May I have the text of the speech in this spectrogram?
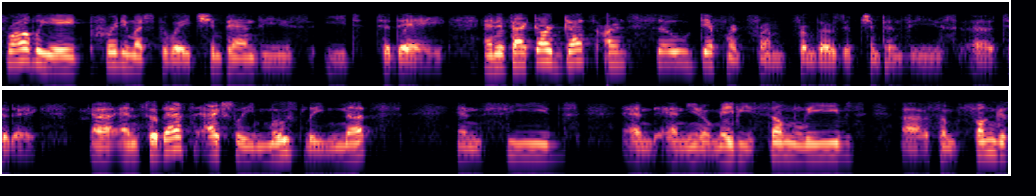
probably ate pretty much the way chimpanzees eat today. And in fact, our guts aren't so different from, from those of chimpanzees uh, today. Uh, and so that's actually mostly nuts and seeds and, and you know, maybe some leaves, uh, some fungus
